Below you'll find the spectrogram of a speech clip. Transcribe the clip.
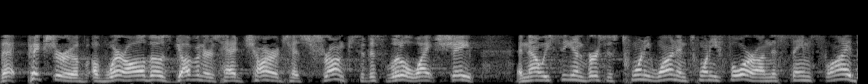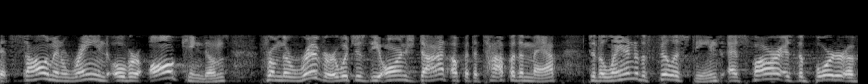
That picture of, of where all those governors had charge has shrunk to this little white shape. And now we see in verses 21 and 24 on this same slide that Solomon reigned over all kingdoms from the river, which is the orange dot up at the top of the map, to the land of the Philistines, as far as the border of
